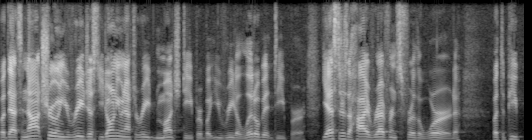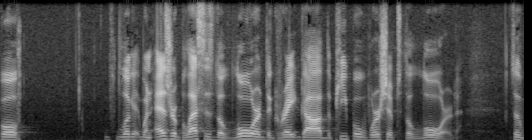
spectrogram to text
but that's not true, and you read just, you don't even have to read much deeper, but you read a little bit deeper. Yes, there's a high reverence for the word, but the people look at when Ezra blesses the Lord, the great God, the people worshiped the Lord. So,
